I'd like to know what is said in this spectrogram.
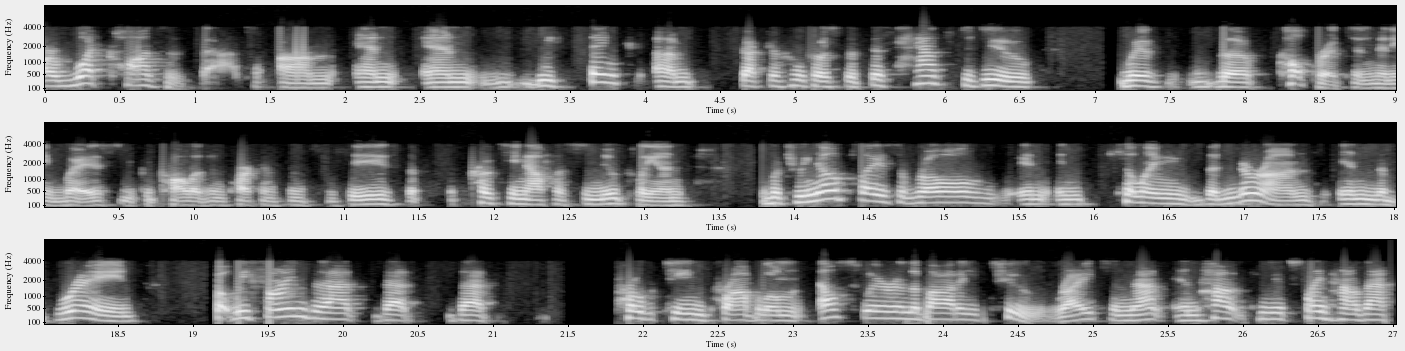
are what causes that. Um, and, and we think, um, Dr. Juncos, that this has to do with the culprit in many ways, you could call it in Parkinson's disease, the, the protein alpha synuclein, which we know plays a role in, in killing the neurons in the brain. But we find that, that that protein problem elsewhere in the body too, right? And that and how can you explain how that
